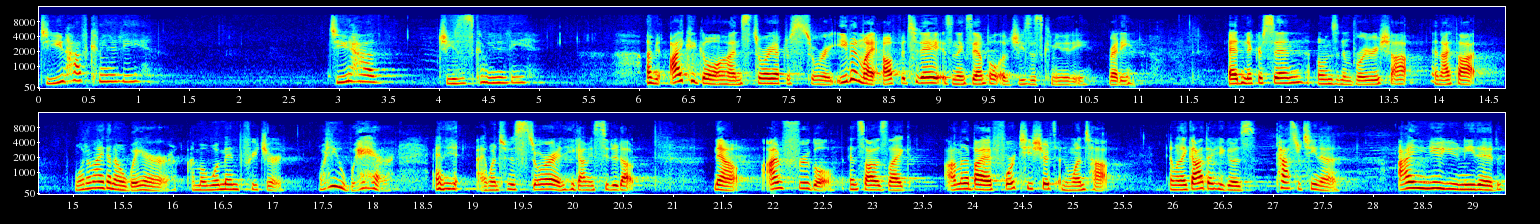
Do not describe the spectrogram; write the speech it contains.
Do you have community? Do you have Jesus community? I mean, I could go on story after story. Even my outfit today is an example of Jesus community. Ready? Ed Nickerson owns an embroidery shop, and I thought, what am I going to wear? I'm a woman preacher. What do you wear? And he, I went to his store, and he got me suited up. Now, I'm frugal, and so I was like, I'm going to buy four t shirts and one top. And when I got there, he goes, Pastor Tina, I knew you needed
